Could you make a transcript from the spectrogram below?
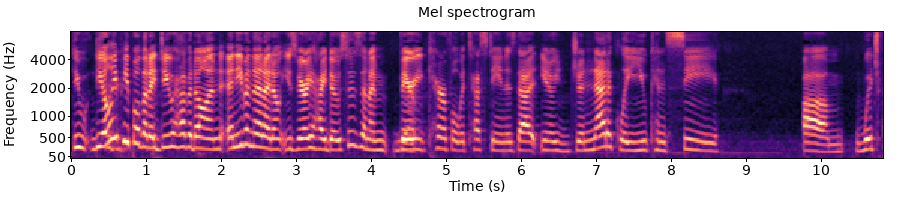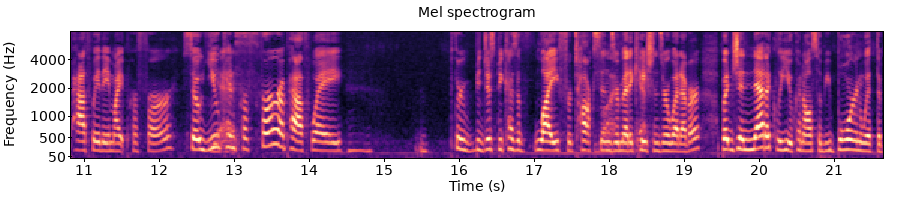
The, the only people that I do have it on, and even then I don't use very high doses, and I'm very Yeah. careful with testing, is that you know genetically you can see um, which pathway they might prefer. So you can prefer a pathway through just because of life or toxins or Life, yeah. medications or whatever, but genetically you can also be born with the,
